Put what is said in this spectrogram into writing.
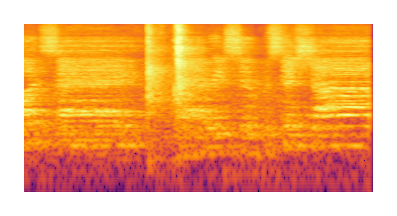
Lord say, every superstition.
